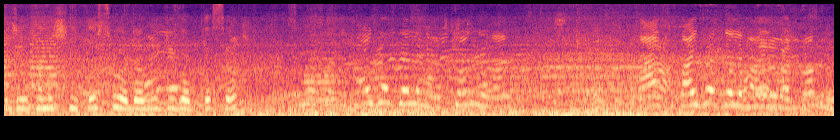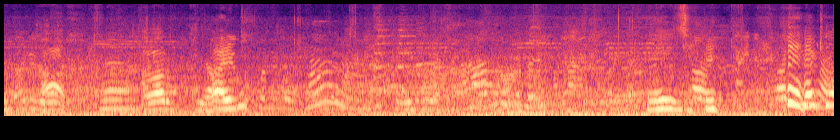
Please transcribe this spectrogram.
এই যে এখানে শীতের সোয়েটার বিক্রি করতেছে। আবার বাইক এই যে। একটা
